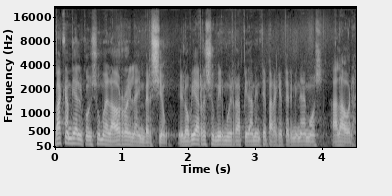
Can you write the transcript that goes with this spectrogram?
va a cambiar el consumo, el ahorro y la inversión. Y lo voy a resumir muy rápidamente para que terminemos a la hora.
